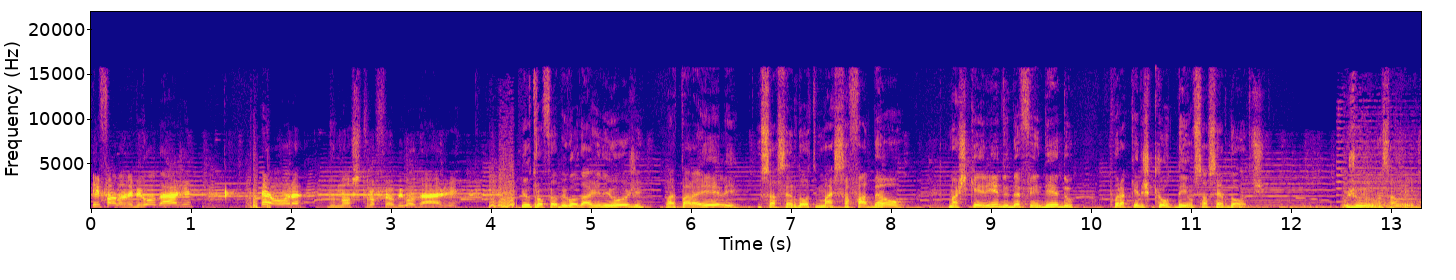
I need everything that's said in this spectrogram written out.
E falando em bigodagem, é hora do nosso troféu bigodagem. E o troféu bigodagem de hoje vai para ele, o sacerdote mais safadão, mais querido e defendido por aqueles que odeiam sacerdotes. Júlio Lança Leite.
